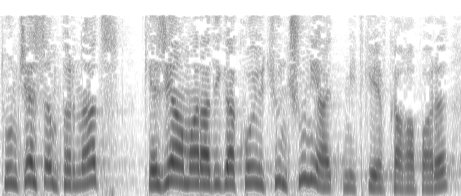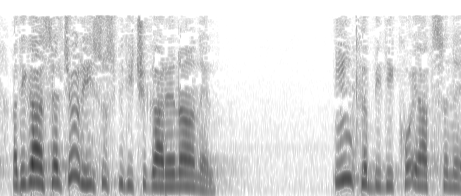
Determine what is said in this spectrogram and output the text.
դու չես ըմբռնած, քեզի համար ադիգա քոյություն չունի այդ միտքը եւ խաղապարը, ադիգա ասել չէ որ Հիսուս պիտի չգարենա անել։ Ինքը պիտի քոյացնե,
